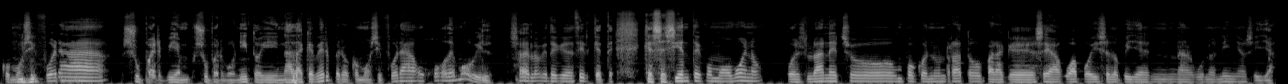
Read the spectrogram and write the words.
Como si fuera súper bien, súper bonito y nada que ver, pero como si fuera un juego de móvil. ¿Sabes lo que te quiero decir? Que, te- que se siente como, bueno, pues lo han hecho un poco en un rato para que sea guapo y se lo pillen algunos niños y ya.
